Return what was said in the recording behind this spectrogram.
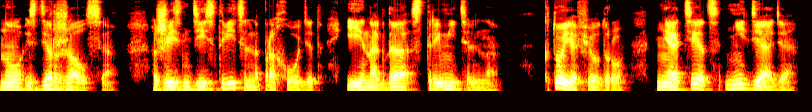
но сдержался. Жизнь действительно проходит, и иногда стремительно. Кто я Федору? Ни отец, ни дядя.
